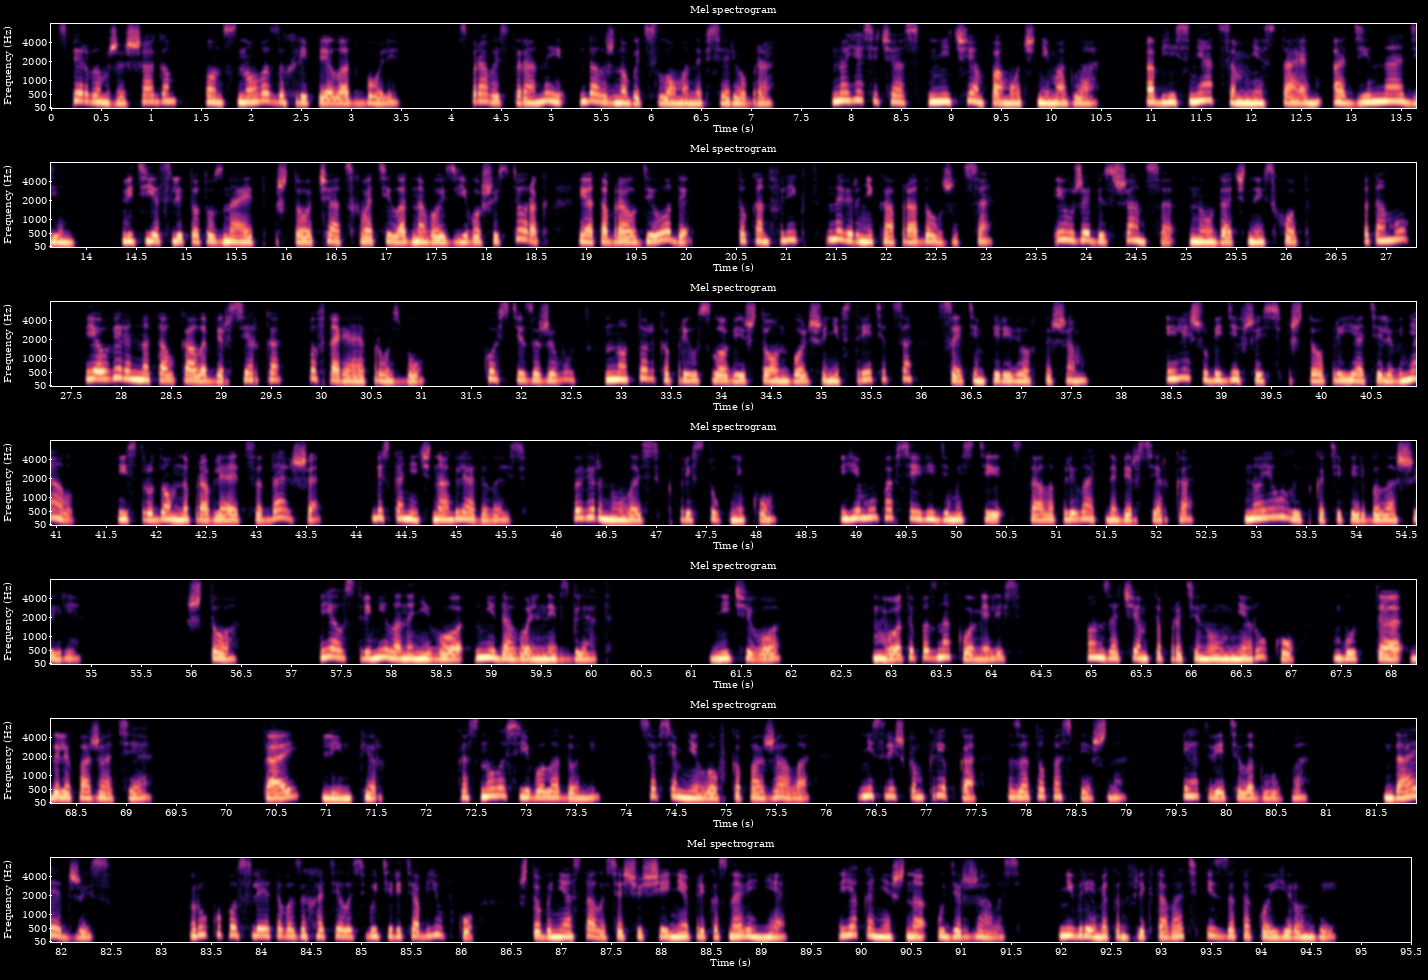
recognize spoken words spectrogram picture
С первым же шагом он снова захрипел от боли. С правой стороны должно быть сломаны все ребра. Но я сейчас ничем помочь не могла. Объясняться мне с Таем один на один — ведь если тот узнает, что Чад схватил одного из его шестерок и отобрал диоды, то конфликт наверняка продолжится. И уже без шанса на удачный исход. Потому я уверенно толкала берсерка, повторяя просьбу. Кости заживут, но только при условии, что он больше не встретится с этим перевертышем. И лишь убедившись, что приятель внял и с трудом направляется дальше, бесконечно оглядываясь, повернулась к преступнику. Ему, по всей видимости, стало плевать на берсерка, но и улыбка теперь была шире. «Что?» Я устремила на него недовольный взгляд. «Ничего. Вот и познакомились». Он зачем-то протянул мне руку, будто для пожатия. Тай Линкер. Коснулась его ладони совсем неловко пожала, не слишком крепко, зато поспешно. И ответила глупо. «Да, Эджис». Руку после этого захотелось вытереть об юбку, чтобы не осталось ощущения прикосновения. Я, конечно, удержалась. Не время конфликтовать из-за такой ерунды.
